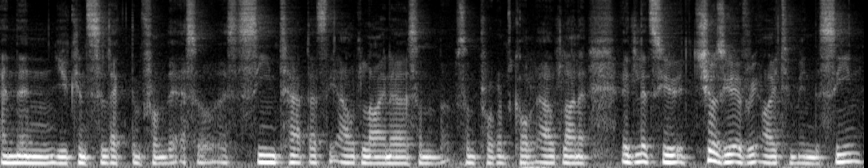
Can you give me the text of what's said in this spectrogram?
and then you can select them from there. So there's a scene tab, that's the outliner, some, some programs call it outliner. It lets you, it shows you every item in the scene.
